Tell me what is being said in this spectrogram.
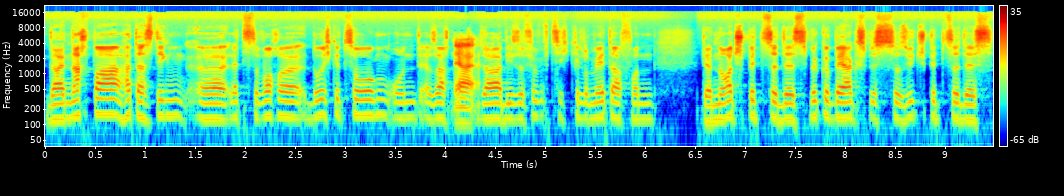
dein Nachbar, hat das Ding äh, letzte Woche durchgezogen und er sagt, ja. da diese 50 Kilometer von der Nordspitze des Bückebergs bis zur Südspitze des,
